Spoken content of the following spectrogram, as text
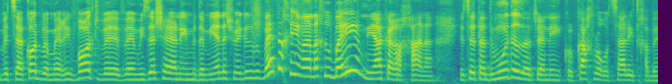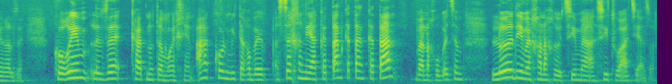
וצעקות ומריבות, ו- ומזה שאני מדמיינת שהם יגידו, בטח אם אנחנו באים, נהיה קרחנה. יוצאת הדמות הזאת שאני כל כך לא רוצה להתחבר על זה. קוראים לזה קטנות המויכין. הכל מתערבב, השכל נהיה קטן, קטן, קטן, ואנחנו בעצם לא יודעים איך אנחנו יוצאים מהסיטואציה הזאת.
